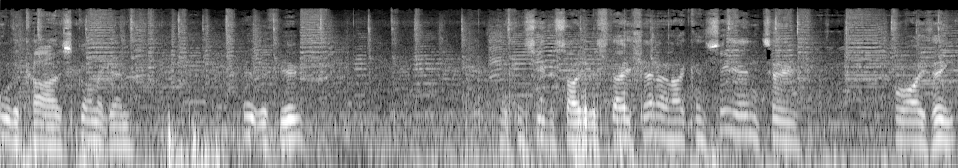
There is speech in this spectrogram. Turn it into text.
all the cars gone again. There's a few. I can see the side of the station and I can see into what I think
